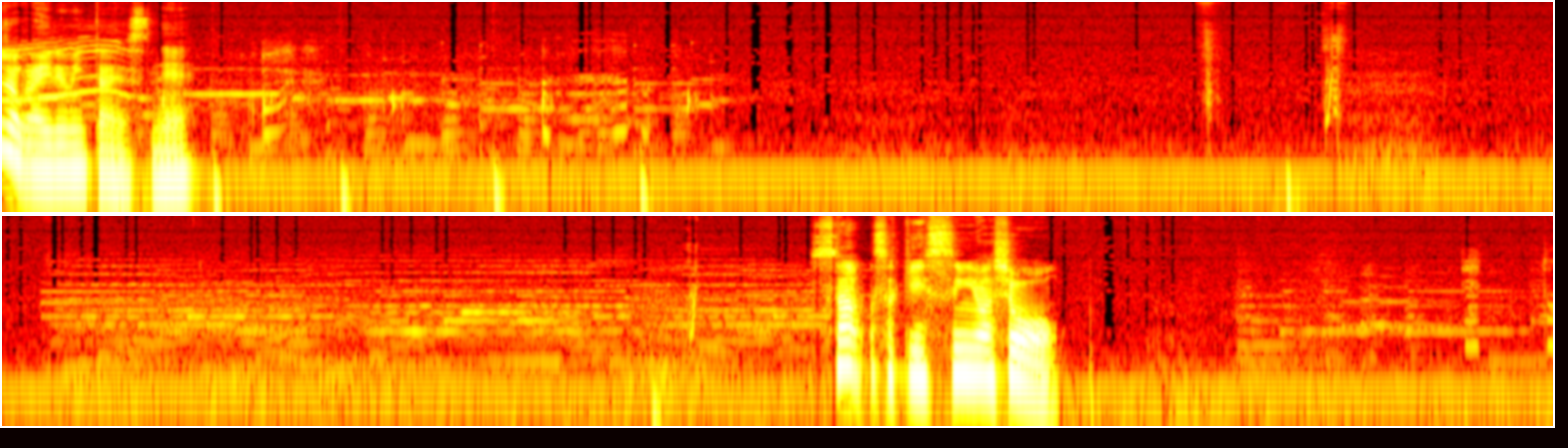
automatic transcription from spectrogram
女がいるみたいですね。さあ、先に進みましょと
